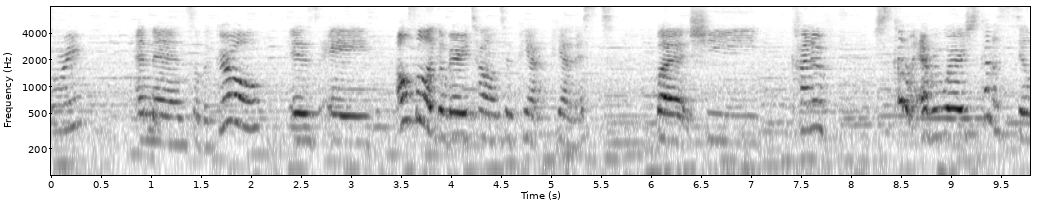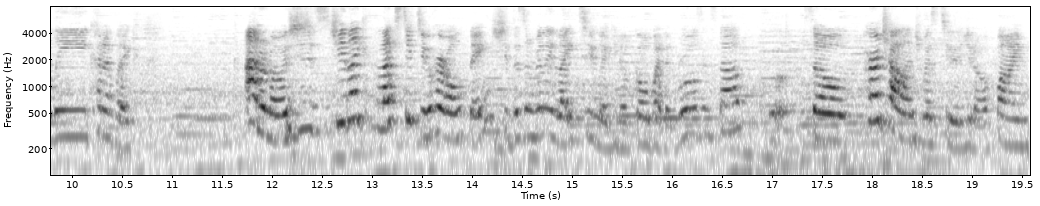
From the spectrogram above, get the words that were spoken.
story. And then so the girl is a also like a very talented pia- pianist, but she kind of she's kind of everywhere. She's kind of silly, kind of like I don't know. She just, she like likes to do her own thing. She doesn't really like to like you know go by the rules and stuff. So her challenge was to you know find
